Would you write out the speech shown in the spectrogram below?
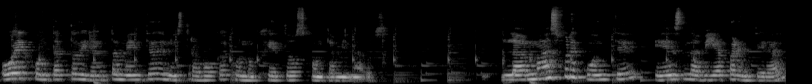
o el contacto directamente de nuestra boca con objetos contaminados. La más frecuente es la vía parenteral.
